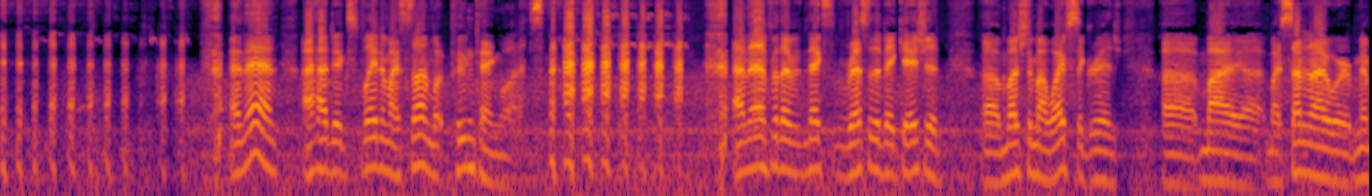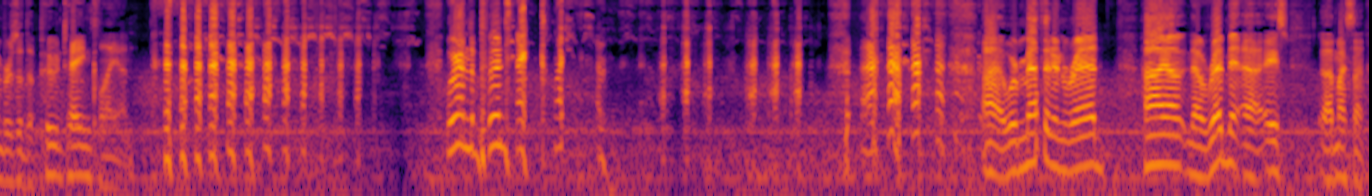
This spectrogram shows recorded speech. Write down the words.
and then I had to explain to my son what poontang was. and then for the next rest of the vacation, uh, much to my wife's chagrin, uh, my uh, my son and I were members of the Poontang clan. we're in the Poontang clan. All right, we're Method and Red. Hi, uh, no Redman. Uh, Ace, uh, my son.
